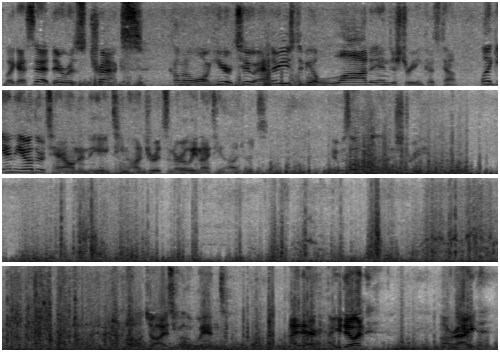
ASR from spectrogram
like I said, there was tracks coming along here too, and there used to be a lot of industry in Kutztown. Like any other town in the 1800s and early 1900s, it was all industry. apologize for the wind. Hi there, how you doing? All right.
